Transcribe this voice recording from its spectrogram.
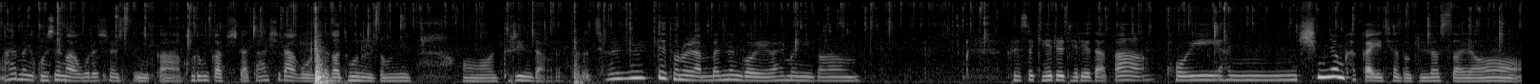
할머니 고생하고 그러셨으니까 걸음값이라도 하시라고 제가 돈을 좀 어, 드린다고 그랬더니 절대 돈을 안 받는 거예요 할머니가. 그래서 개를 데려다가 거의 한 10년 가까이 저도 길렀어요.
